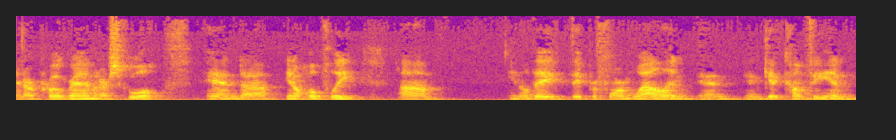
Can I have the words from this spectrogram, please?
in our program and our school, and uh, you know, hopefully, um, you know, they they perform well and and and get comfy and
